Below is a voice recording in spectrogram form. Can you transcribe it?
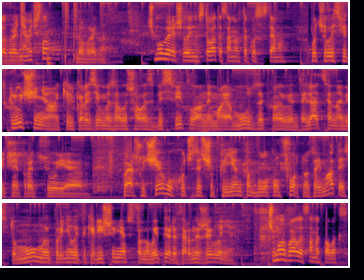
Доброго дня, Вячеслав. Доброго дня. Чому ви вирішили інвестувати саме в таку систему? Почались відключення. Кілька разів ми залишались без світла, немає музики, вентиляція навіть не працює. В першу чергу хочеться, щоб клієнтам було комфортно займатися, тому ми прийняли таке рішення встановити резервне живлення. Чому обрали саме Solex?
